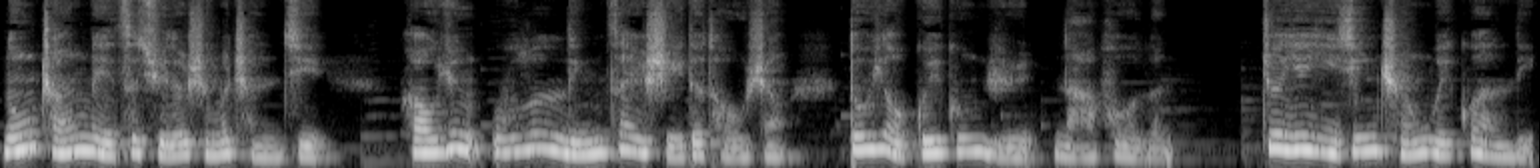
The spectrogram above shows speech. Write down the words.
农场每次取得什么成绩，好运无论临在谁的头上，都要归功于拿破仑。这也已经成为惯例。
